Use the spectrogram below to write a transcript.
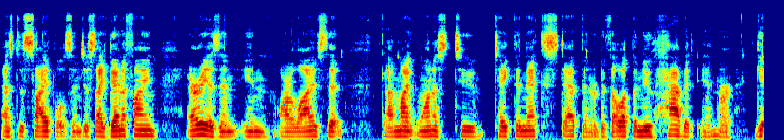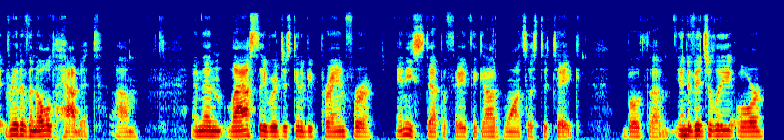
as disciples and just identifying areas in, in our lives that God might want us to take the next step in or develop a new habit in or get rid of an old habit. Um, and then lastly, we're just going to be praying for any step of faith that God wants us to take, both um, individually or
